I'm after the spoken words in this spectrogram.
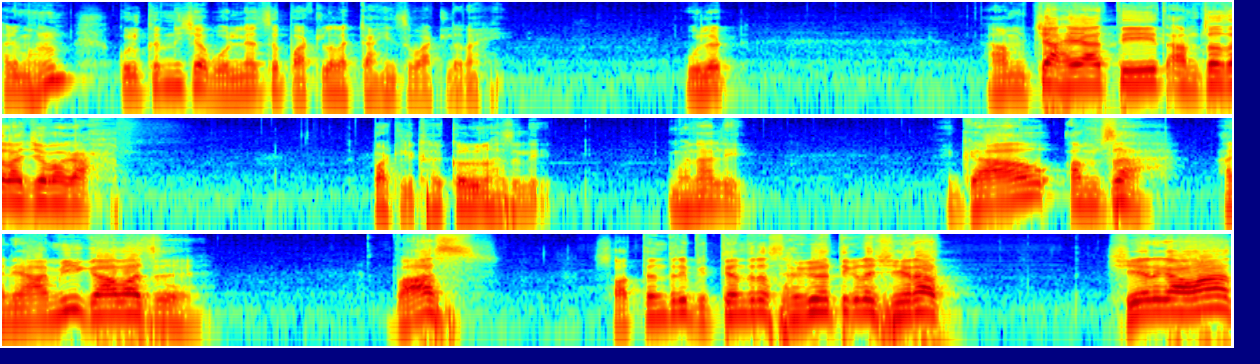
आणि म्हणून कुलकर्णीच्या बोलण्याचं पाटलाला काहीच वाटलं नाही. उलट आमच्या हयातीत आमचंच राज्य बघा. पाटील खळखळून हसले. म्हणाले गाव आमचा आणि आम्ही गावाचं. बास स्वातंत्र्य भित्यंत्र सगळं तिकडं शहरात शेर गावात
